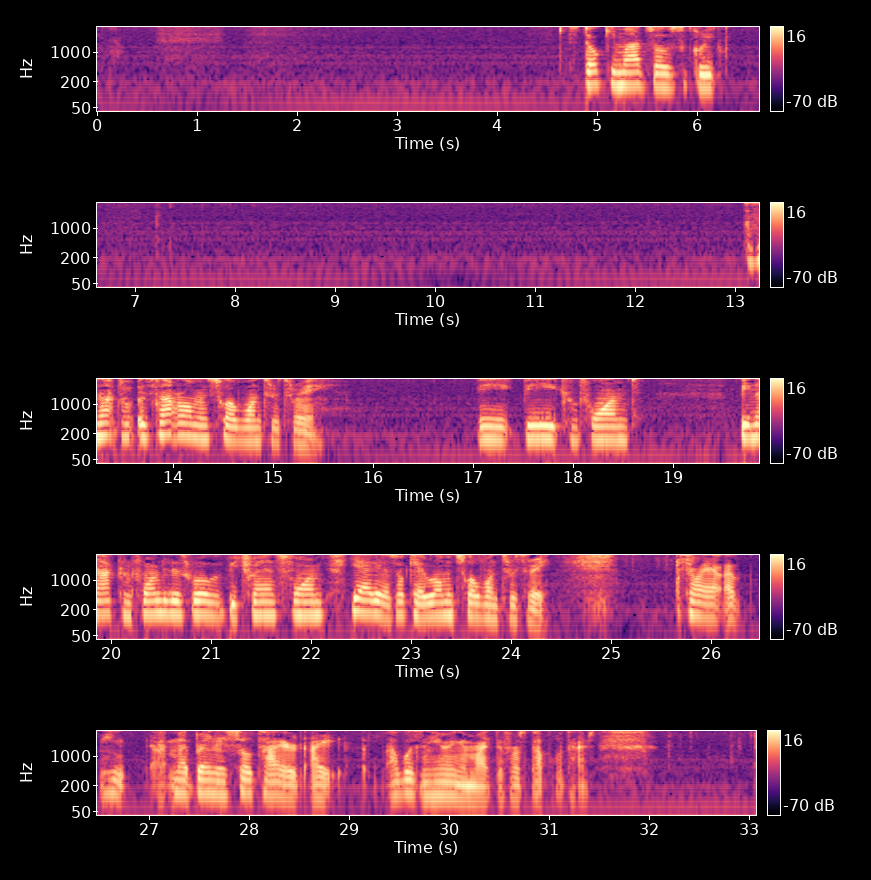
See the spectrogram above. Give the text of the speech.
Dokimazo's Greek. It's not. It's not Romans twelve one through three. Be be conformed. Be not conformed to this world, but be transformed. Yeah, it is. Okay, Romans 12, 1 through 3. Sorry, I, I, he, my brain is so tired. I I wasn't hearing him right the first couple of times.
